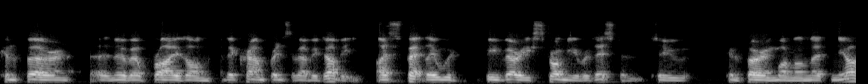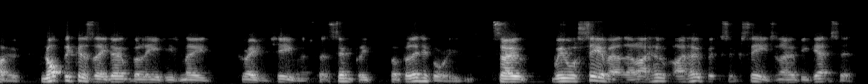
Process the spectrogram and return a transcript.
confer an, a Nobel Prize on the Crown Prince of Abu Dhabi. I suspect they would be very strongly resistant to conferring one on Netanyahu, not because they don't believe he's made great achievements, but simply for political reasons. So we will see about that. I hope I hope it succeeds and I hope he gets it.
